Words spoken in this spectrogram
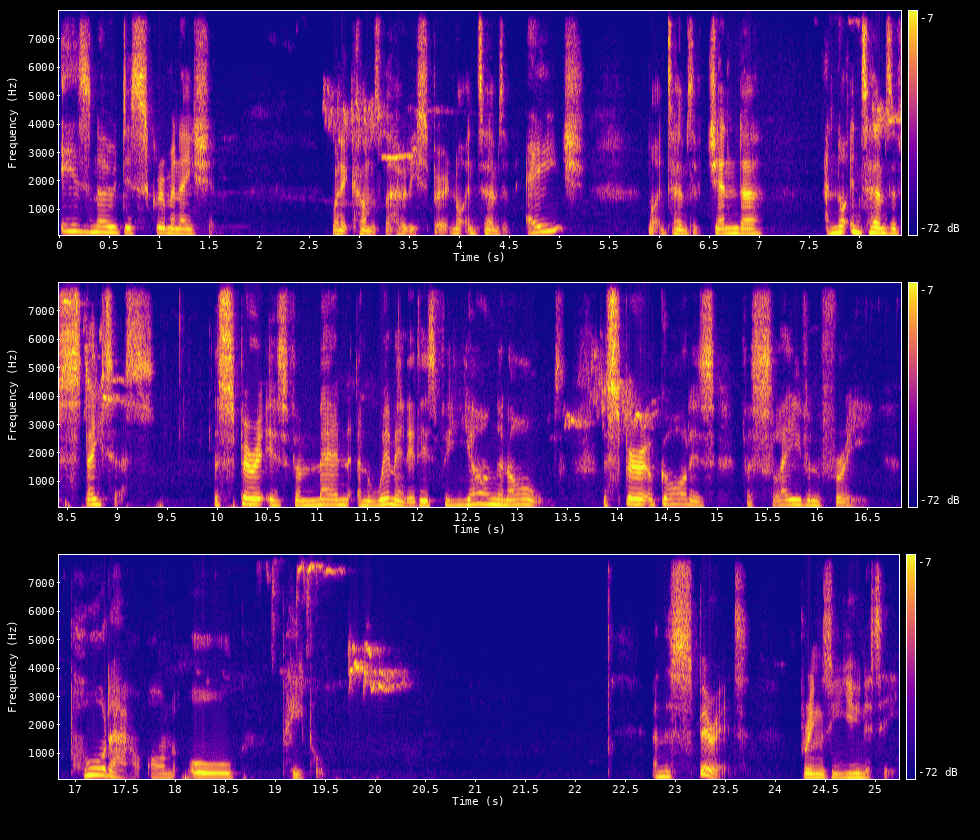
is no discrimination when it comes to the Holy Spirit, not in terms of age, not in terms of gender, and not in terms of status. The Spirit is for men and women, it is for young and old. The Spirit of God is for slave and free, poured out on all people. And the Spirit brings unity.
